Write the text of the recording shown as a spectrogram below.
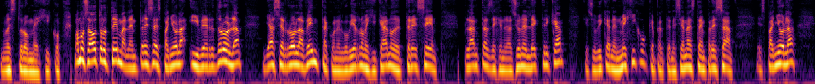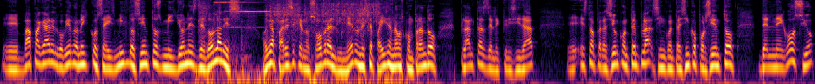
nuestro México. Vamos a otro tema. La empresa española Iberdrola ya cerró la venta con el gobierno mexicano de 13 plantas de generación eléctrica que se ubican en México, que pertenecían a esta empresa española. Eh, va a pagar el gobierno de México 6.200 millones de dólares. Oiga, parece que nos sobra el dinero en este país, andamos comprando plantas de electricidad. Eh, esta operación contempla 55% del negocio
